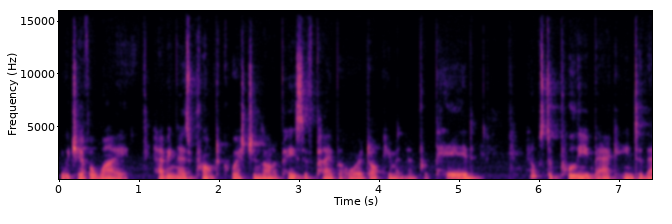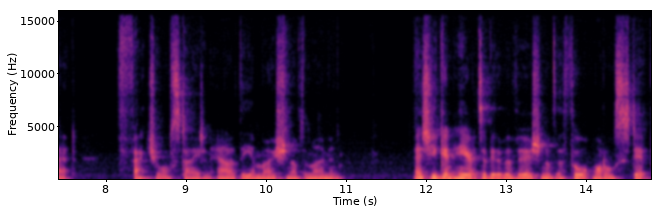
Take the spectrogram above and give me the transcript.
whichever way. Having those prompt questions on a piece of paper or a document and prepared helps to pull you back into that factual state and out of the emotion of the moment. As you can hear, it's a bit of a version of the thought model step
